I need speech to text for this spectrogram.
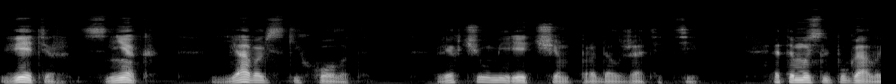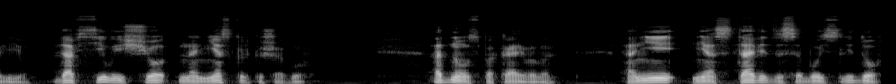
Ветер, снег, дьявольский холод. Легче умереть, чем продолжать идти. Эта мысль пугала ее, дав силы еще на несколько шагов. Одно успокаивало. Они не оставят за собой следов.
